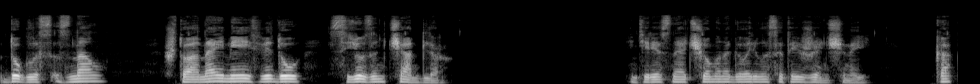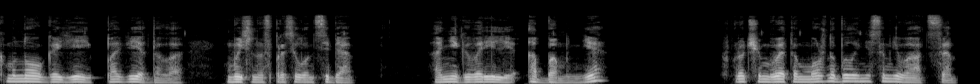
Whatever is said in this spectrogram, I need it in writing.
Дуглас знал, что она имеет в виду Сьюзен Чандлер. Интересно, о чем она говорила с этой женщиной? Как много ей поведала, мысленно спросил он себя. Они говорили обо мне? Впрочем, в этом можно было не сомневаться.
